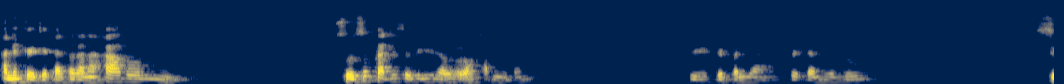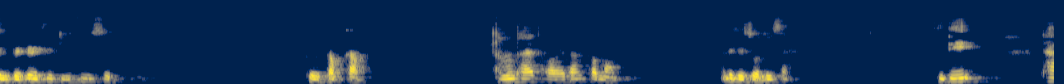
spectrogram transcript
อันนี้เกิดจากการพัฒนาอารมณ์ ส่วนสำคัญที่สุดที่เราเราทำอยู่ตอนนี้คือเกิดปัญญาเกิดการเรียนรู้ ซึ่งเป็นเรื่องที่ดีที่สุด คือกำกับ ทั้งท้ายทอยทั้งกระหม่อมอันนี้คือส่วนที่สามทีนี้ถ้า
